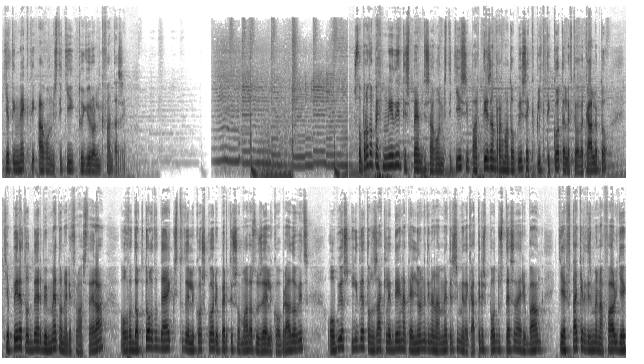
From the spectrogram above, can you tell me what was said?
για την έκτη αγωνιστική του EuroLeague Fantasy. Στο πρώτο παιχνίδι της 5η αγωνιστικής, η Παρτίζαν πραγματοποίησε εκπληκτικό τελευταίο δεκάλεπτο και πήρε τον ντέρμπι με τον Ερυθρό Αστέρα, 88-86 το τελικό σκόρ υπέρ της ομάδας του Ζέλικο Μπράντοβιτ, ο οποίος είδε τον Ζακ Λεντέι να τελειώνει την αναμέτρηση με 13 πόντους, 4 rebound και 7 κερδισμένα φάουλ για 20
